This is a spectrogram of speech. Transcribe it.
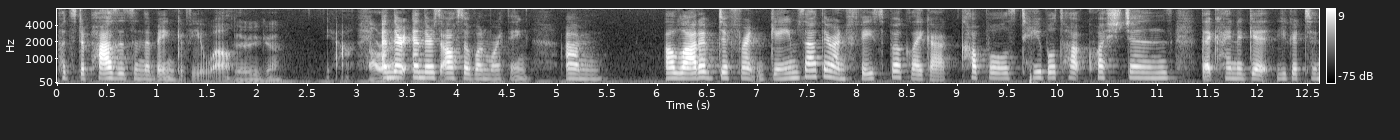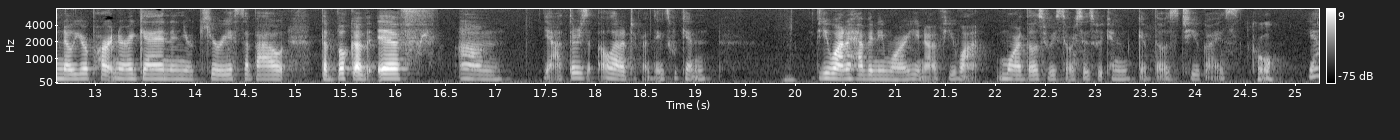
Puts deposits in the bank, if you will. There you go. Yeah. All And there and there's also one more thing. Um, a lot of different games out there on Facebook, like a couples table talk questions that kind of get you get to know your partner again, and you're curious about the book of if. Um, yeah, there's a lot of different things we can. If you want to have any more, you know, if you want more of those resources, we can give those to you guys. Cool. Yeah.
